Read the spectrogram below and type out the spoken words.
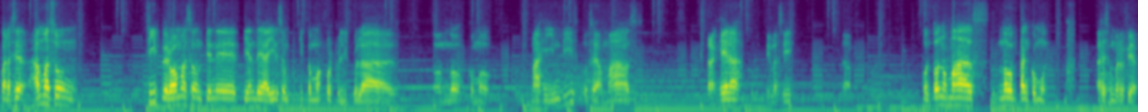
para hacer Amazon sí, pero Amazon tiene tiende a irse un poquito más por películas no, como más indies, o sea, más extranjeras, por decirlo así. con tonos más no tan comunes. A eso me refiero.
